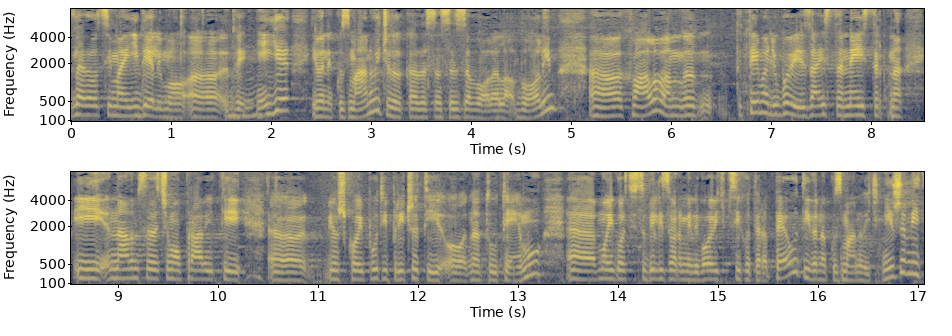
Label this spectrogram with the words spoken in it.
gledalcima i delimo dve mm -hmm. knjige. Ivane Kuzmanović, kada sam se zavolela, volim. Hvala vam. Tema ljubavi je zaista neistrpna i nadam se da ćemo praviti još koji put i pričati na tu temu. Moji gosti su bili Zoran Milivojević, psihoterapeut, Ivana Kuzmanović, književnica,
